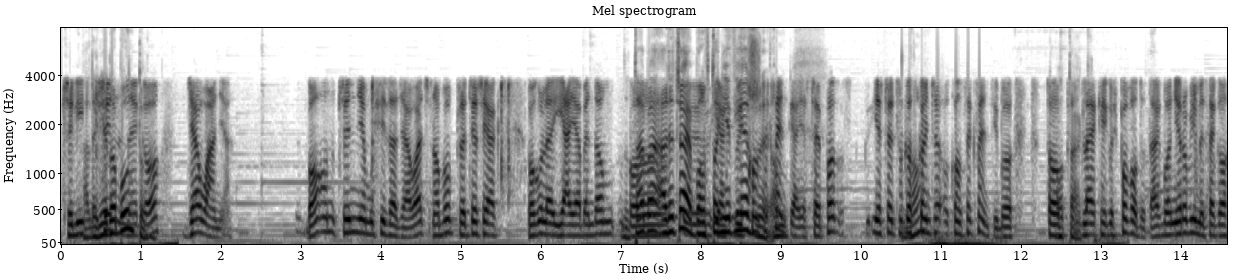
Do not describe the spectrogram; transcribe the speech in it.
Czyli Ale nie do buntu. czynnego działania. Bo on czynnie musi zadziałać, no bo przecież jak w ogóle jaja będą... No bo, tak, ale czekaj, bo on w to nie wierzy. Konsekwencja jeszcze, po, jeszcze tylko No. skończę o konsekwencji, bo to tak. dla jakiegoś powodu, tak? Bo nie robimy tego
